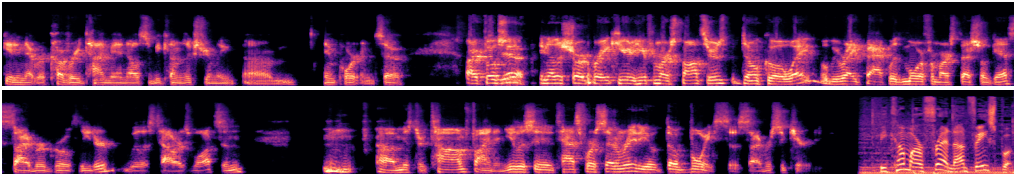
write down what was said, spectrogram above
getting that recovery time in also becomes extremely um, important. So all right folks yeah. another short break here to hear from our sponsors but don't go away. We'll be right back with more from our special guest cyber growth leader willis towers watson uh, Mr. Tom Finan. You're listening to Task Force 7 Radio, the voice of cybersecurity. Become our friend on Facebook.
